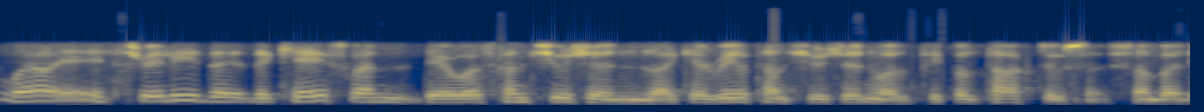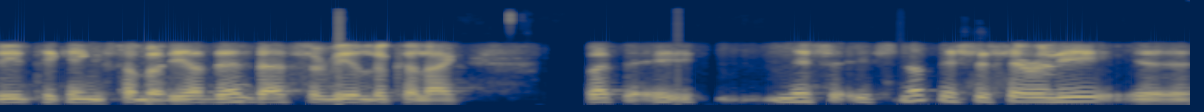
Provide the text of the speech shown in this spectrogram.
well, it's really the, the case when there was confusion, like a real confusion. Well, people talk to somebody thinking somebody else, then that's a real lookalike. But it, it's not necessarily, uh,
